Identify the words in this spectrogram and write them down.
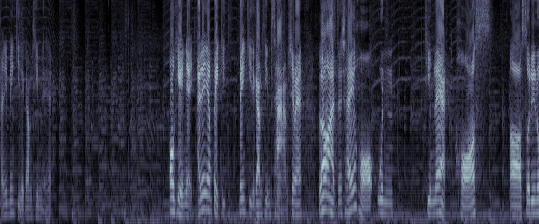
อันนี้เป็นกิจกรรมทีมไหนเนี่ยโอเคเนี่ยอันนี้ยังเป็นกิเป็นกิจกรรมทีม 3 ใช่ไหมเราอาจจะใช้หออุนทีมแรกหอเอ่อโซดิโน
